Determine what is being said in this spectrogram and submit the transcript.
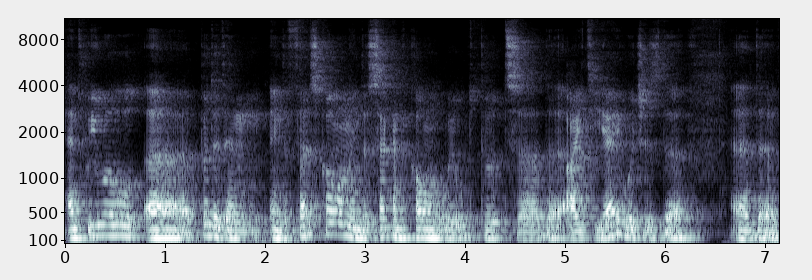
And we will uh, put it in, in the first column. In the second column, we will put uh, the ITA, which is the, uh, the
